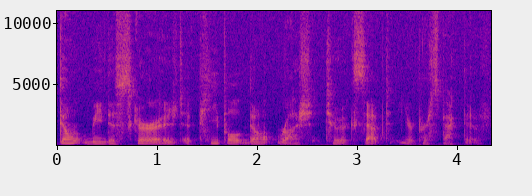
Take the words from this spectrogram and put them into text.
Don't be discouraged if people don't rush to accept your perspective.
